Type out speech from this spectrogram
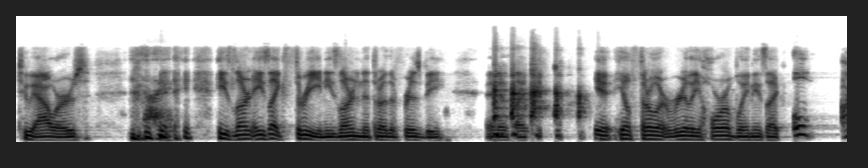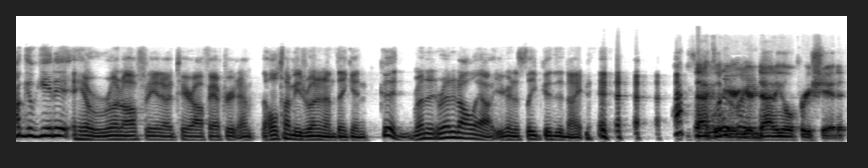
two hours. he's learned. He's like three, and he's learning to throw the frisbee. And it's like he'll throw it really horribly, and he's like, "Oh, I'll go get it." And he'll run off, and you know, tear off after it. And the whole time he's running, I'm thinking, "Good, run it, run it all out. You're going to sleep good tonight." exactly. Your, your, daddy will appreciate it.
